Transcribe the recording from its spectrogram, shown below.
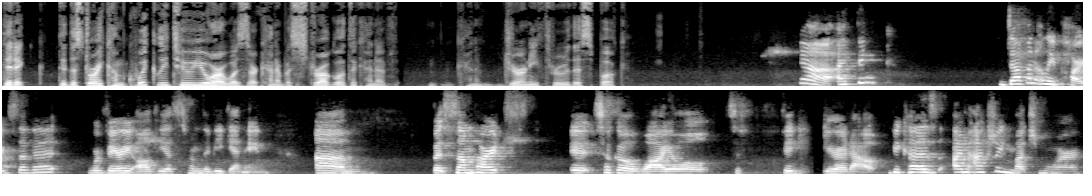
did it? Did the story come quickly to you, or was there kind of a struggle to kind of, kind of journey through this book? Yeah, I think definitely parts of it were very obvious from the beginning. Um, but some parts, it took a while to figure it out because I'm actually much more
